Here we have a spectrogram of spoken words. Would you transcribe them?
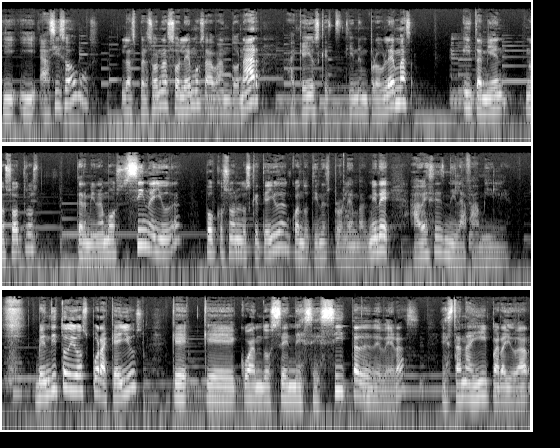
Y, así somos. Las personas solemos abandonar a aquellos que tienen problemas y también nosotros terminamos sin ayuda. Pocos son los que te ayudan cuando tienes problemas. Mire, a veces ni la familia. Bendito Dios por aquellos que, cuando se necesita de de veras, están ahí para ayudar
